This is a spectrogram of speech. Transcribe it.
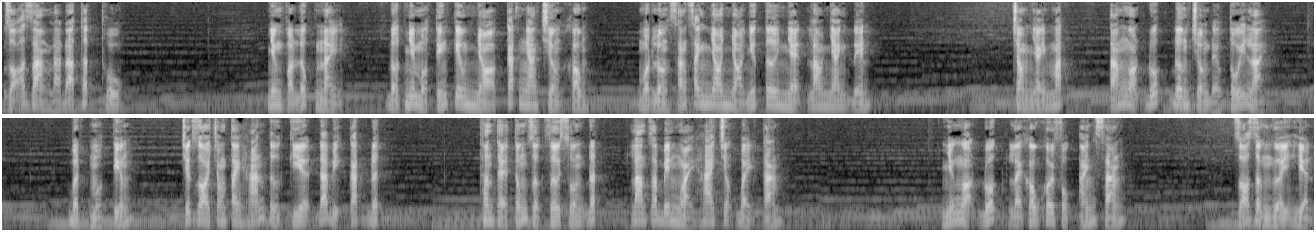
Rõ ràng là đã thất thủ. Nhưng vào lúc này, Đột nhiên một tiếng kêu nhỏ cắt ngang trường không, Một luồng sáng xanh nho nhỏ như tơ nhện lao nhanh đến. Trong nháy mắt, Tám ngọn đuốc đương trường đều tối lại. Bật một tiếng, Chiếc roi trong tay hán tử kia đã bị cắt đứt. Thân thể tống dực rơi xuống đất, Lan ra bên ngoài hai trượng bảy tám. Những ngọn đuốc lại không khôi phục ánh sáng. Gió rừng người hiện,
